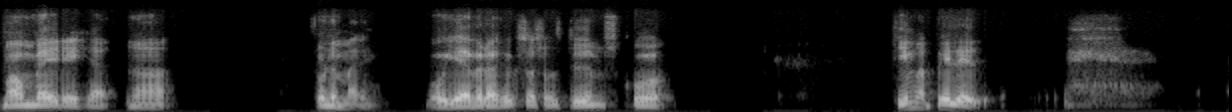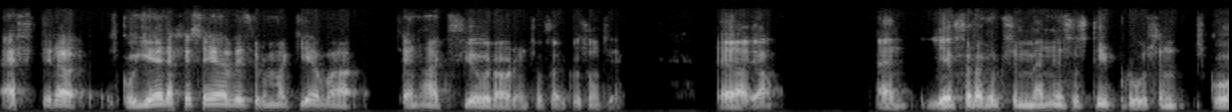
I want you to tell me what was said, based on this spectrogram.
smá meiri hérna þólumæði og ég hef verið að hugsa svolítið um sko tímabilið eftir að, sko ég er ekki að segja að við þurfum að gefa Ten Hag fjögur ára eins og Ferguson sé. Eða já. En ég fyrir að hugsa um menni svo Steve sem sko,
